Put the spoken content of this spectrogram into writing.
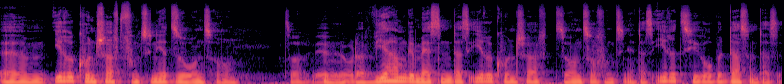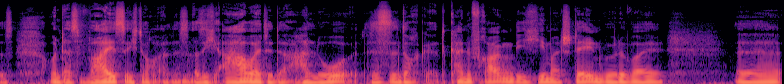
ähm, ihre Kundschaft funktioniert so und so. so wir- Oder wir haben gemessen, dass ihre Kundschaft so und so funktioniert, dass ihre Zielgruppe das und das ist. Und das weiß ich doch alles. Also ich arbeite da. Hallo, das sind doch keine Fragen, die ich jemals stellen würde, weil äh,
